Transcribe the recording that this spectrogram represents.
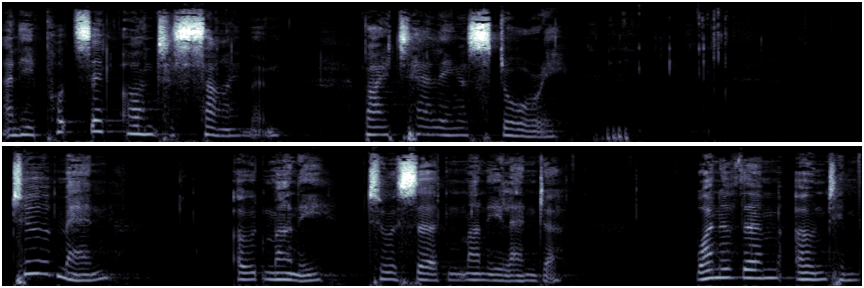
and he puts it onto Simon by telling a story. Two men owed money to a certain moneylender. One of them owed him,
